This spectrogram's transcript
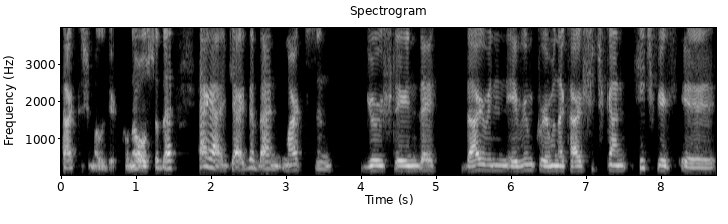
Tartışmalı bir konu olsa da her halükarda ben Marx'ın görüşlerinde Darwin'in evrim kuramına karşı çıkan hiçbir e,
